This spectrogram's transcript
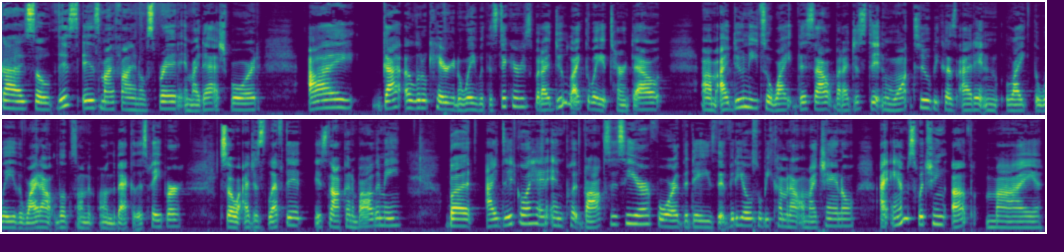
Guys, so this is my final spread in my dashboard. I got a little carried away with the stickers, but I do like the way it turned out. Um, I do need to white this out, but I just didn't want to because I didn't like the way the whiteout looks on the, on the back of this paper. So I just left it. It's not going to bother me. But I did go ahead and put boxes here for the days that videos will be coming out on my channel. I am switching up my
